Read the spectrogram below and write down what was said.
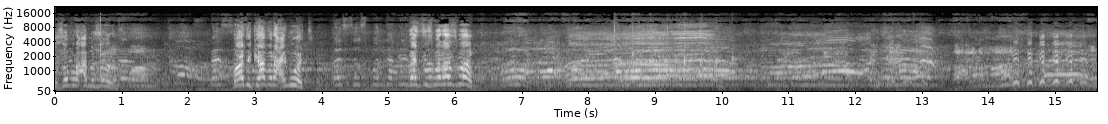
وصبر عم صبر فادي كافر راح يموت. بس اصبر دقيقه بس اصبر اصبر.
